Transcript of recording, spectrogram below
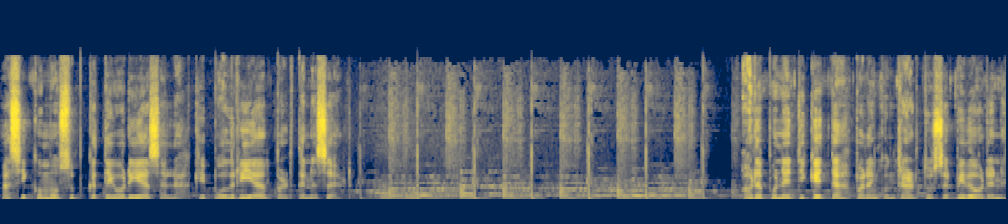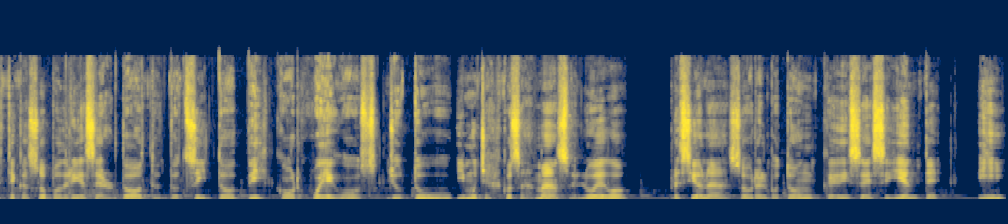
así como subcategorías a las que podría pertenecer. Ahora pone etiquetas para encontrar tu servidor, en este caso podría ser dot, dotcito, discord, juegos, youtube y muchas cosas más. Luego presiona sobre el botón que dice siguiente y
